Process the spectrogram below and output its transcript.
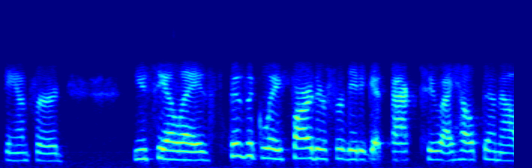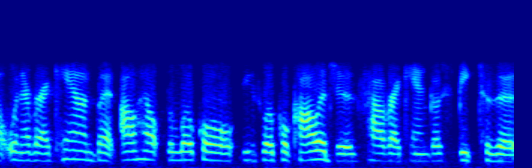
Stanford. UCLA is physically farther for me to get back to. I help them out whenever I can, but I'll help the local these local colleges however I can go speak to the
